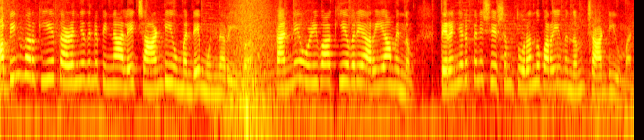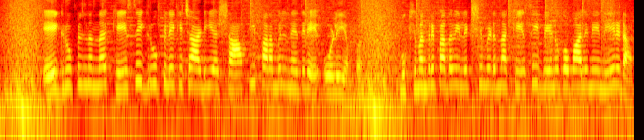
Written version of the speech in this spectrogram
അബിൻ വർക്കിയെ തഴഞ്ഞതിന് പിന്നാലെ ചാണ്ടി ഉമ്മന്റെ മുന്നറിയിപ്പ്. തന്നെ ഒഴിവാക്കിയവരെ അറിയാമെന്നും തെരഞ്ഞെടുപ്പിന് ശേഷം തുറന്നു പറയുമെന്നും ചാണ്ടി ഉമ്മൻ. എ ഗ്രൂപ്പിൽ നിന്ന് കെ സി ഗ്രൂപ്പിലേക്ക് ചാടിയ ഷാഫി പറമ്പിലിനെതിരെ ഒളിയമ്പ്. മുഖ്യമന്ത്രി പദവി ലക്ഷ്യമിടുന്ന കെ സി വേണുഗോപാലിനെ നേരിടാൻ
